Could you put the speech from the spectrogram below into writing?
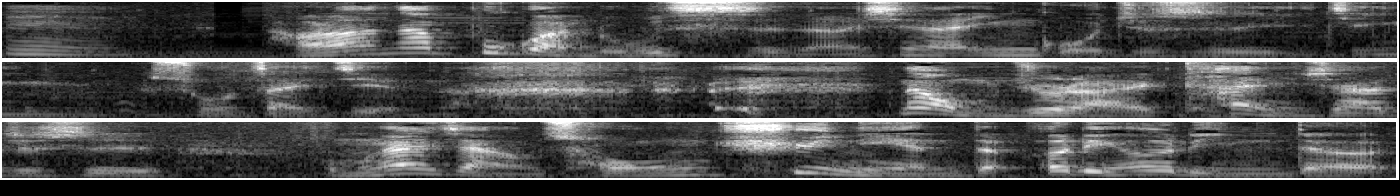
嗯，好啦，那不管如此呢，现在英国就是已经说再见了。那我们就来看一下，就是我们刚才讲，从去年的二零二零的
